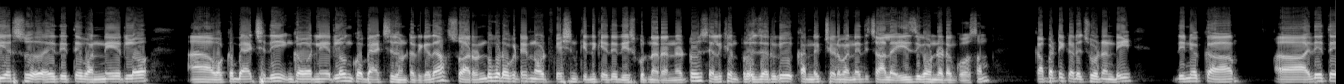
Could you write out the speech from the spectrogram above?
ఇయర్స్ ఏదైతే వన్ ఇయర్లో ఒక బ్యాచ్ది ఇంకో వన్ ఇయర్లో ఇంకో బ్యాచ్ది ఉంటుంది కదా. సో ఆ రెండు కూడా ఒకటే నోటిఫికేషన్ కిందకి అయితే తీసుకుంటున్నారు అన్నట్టు. సెలక్షన్ ప్రొసీజర్ కండక్ట్ చేయడం అనేది చాలా ఈజీగా ఉండడం కోసం. కాబట్టి ఇక్కడ చూడండి దీని యొక్క అదైతే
